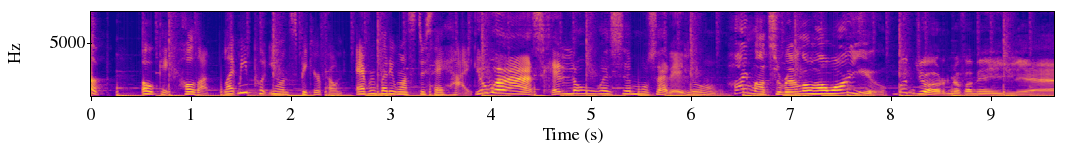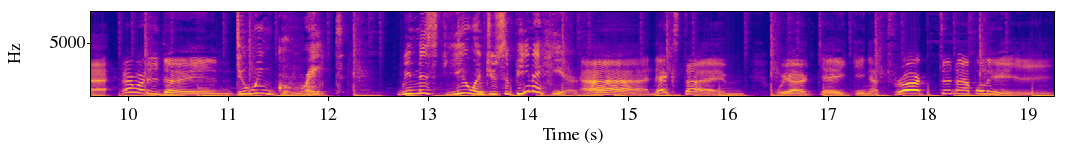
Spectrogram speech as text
up? Okay, hold on. Let me put you on speakerphone. Everybody wants to say hi. Cubas, hello, ese mozzarella. Hi Mozzarella, how are you? Buongiorno, familia. How are you doing? Doing great! We missed you and Giuseppina here. Ah, next time we are taking a truck to Napoli.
